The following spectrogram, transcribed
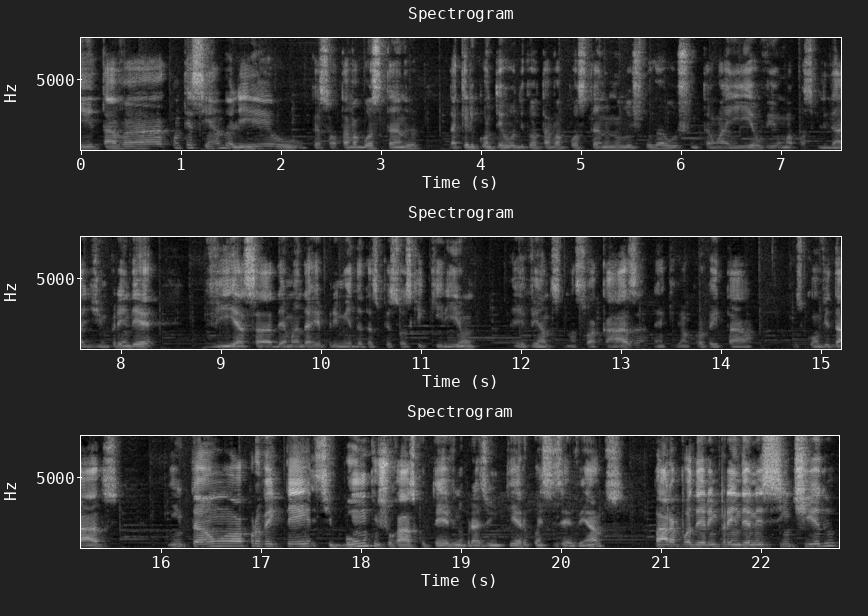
que estava acontecendo ali, o pessoal estava gostando daquele conteúdo que eu estava postando no Luxo do Gaúcho. Então aí eu vi uma possibilidade de empreender, vi essa demanda reprimida das pessoas que queriam eventos na sua casa, né, queriam aproveitar os convidados. Então eu aproveitei esse boom que o churrasco teve no Brasil inteiro com esses eventos para poder empreender nesse sentido.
